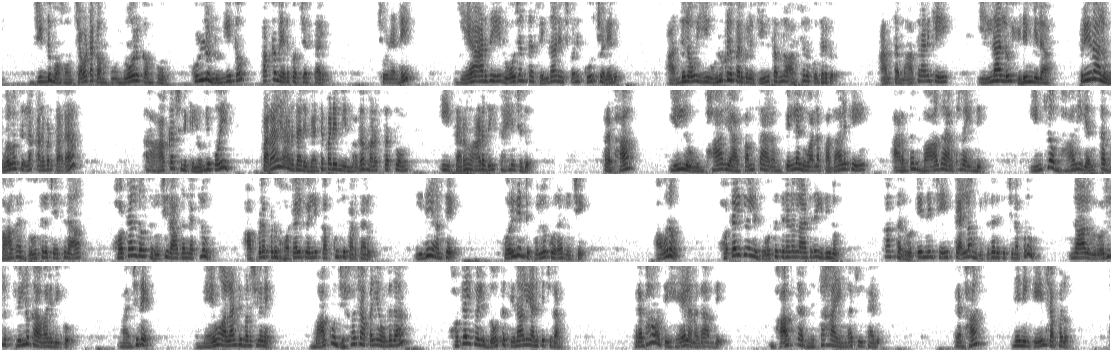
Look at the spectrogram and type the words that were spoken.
జిడ్డు మొహం చెవట కంపు నోరు కంపు కుళ్ళు లుంగితో పక్క మీదకు వచ్చేస్తారు చూడండి ఏ ఆడది రోజంతా సింగారించుకొని కూర్చోలేదు. అందులో ఈ ఉరుకుల పరుగుల జీవితంలో అస్సలు కుదరదు. అంత మాత్రానికి ఇల్లాళ్ళు హిడింబిలా ప్రియురాలు ఊర్వశిల్లా కనబడతారా? ఆ ఆకర్షణకి లొంగిపోయి పరాయి ఆడదాని వెంటపడే మీ మగ మనస్తత్వం ఈ తరం ఆడది సహించదు. ప్రభా ఇల్లు భార్య సంసారం పిల్లలు అన్న పదాలకి అర్థం బాగా అర్థమైంది. ఇంట్లో భార్య ఎంత బాగా దోశలు చేసినా హోటల్ దోశ రుచి రాదన్నట్లు అప్పుడప్పుడు హోటల్కి వెళ్ళి కక్కుర్తి పడతారు. ఇది అంతే. పొరుగింటి పుల్లకూర రుచి. అవును హోటల్కి వెళ్ళి దోశ తినడం లాంటిదే ఇదిను. కాస్త రొటీన్ నుంచి పెళ్ళం విసుగనిపించినప్పుడు నాలుగు రోజులు థ్రిల్లు కావాలి మీకు. మంచిదే. మేము అలాంటి మనుషులమే. మాకు జిహ్వచాపల్యం ఉండదా? హోటల్కి వెళ్ళి దోశ తినాలి అనిపించదా? ప్రభావతి హేళనగా అంది. భాస్కర్ నిస్సహాయంగా చూశాడు. ప్రభా నేనింకేం చెప్పను.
